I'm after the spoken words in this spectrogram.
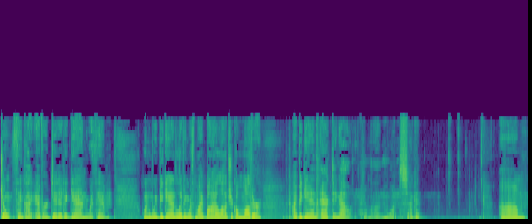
don't think I ever did it again with him. When we began living with my biological mother, I began acting out. Hold on one second. Um,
